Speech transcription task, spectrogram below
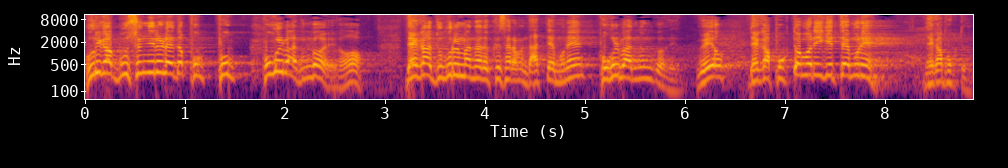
우리가 무슨 일을 해도 복, 복, 복을 받는 거예요. 내가 누구를 만나도 그 사람은 나 때문에 복을 받는 거예요. 왜요? 내가 복덩어리이기 때문에 내가 복덩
